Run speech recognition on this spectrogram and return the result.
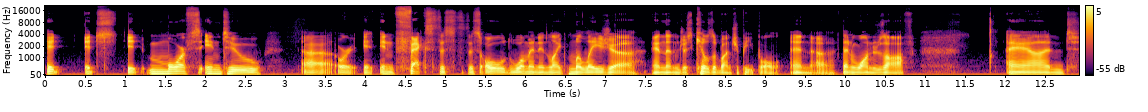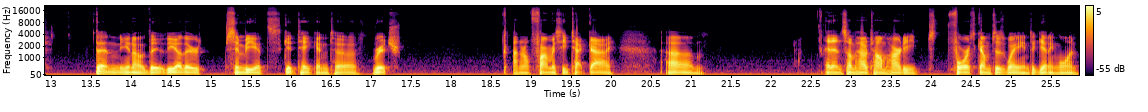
it it's it morphs into uh, or it infects this this old woman in like Malaysia, and then just kills a bunch of people, and uh, then wanders off, and then you know the the other symbiotes get taken to rich I don't know pharmacy tech guy. Um, and then somehow Tom Hardy force comes his way into getting one.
